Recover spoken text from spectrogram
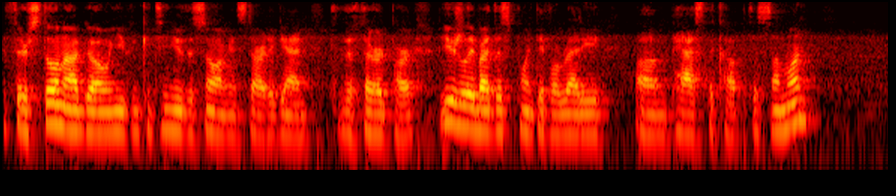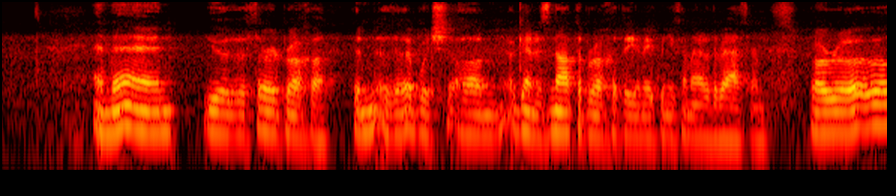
If they're still not going, you can continue the song and start again to the third part. But usually by this point, they've already um, passed the cup to someone. And then you the third bracha, the, the, which um, again is not the bracha that you make when you come out of the bathroom. So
